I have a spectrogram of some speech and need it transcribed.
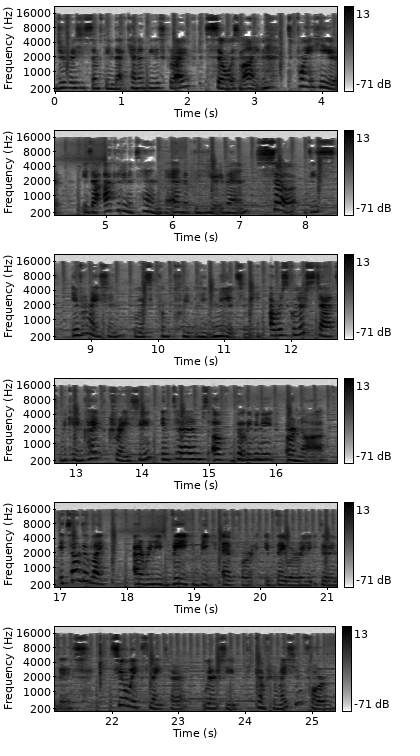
your face is something that cannot be described, so was mine. the point here is that I couldn't attend the end of the year event, so this information was completely new to me. Our scholar stat became quite crazy in terms of believing it or not. It sounded like a really big, big effort if they were really doing this. Two weeks later, we received the confirmation form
